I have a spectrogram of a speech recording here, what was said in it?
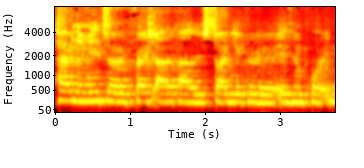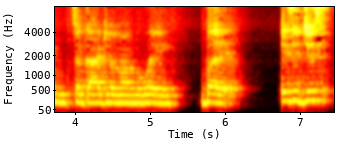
having a mentor fresh out of college, starting your career is important to guide you along the way. But is it just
